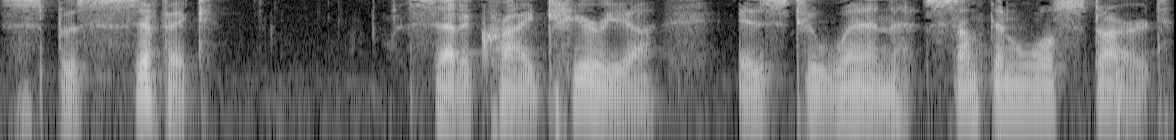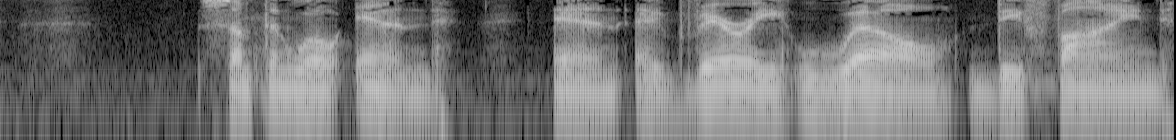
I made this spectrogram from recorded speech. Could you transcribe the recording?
specific set of criteria as to when something will start, something will end, and a very well defined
